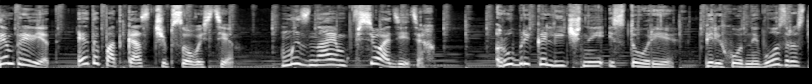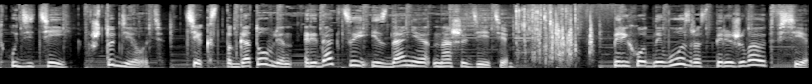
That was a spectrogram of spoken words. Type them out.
Всем привет! Это подкаст «Чипсовости». Мы знаем все о детях. Рубрика «Личные истории». Переходный возраст у детей. Что делать? Текст подготовлен редакцией издания «Наши дети». Переходный возраст переживают все,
